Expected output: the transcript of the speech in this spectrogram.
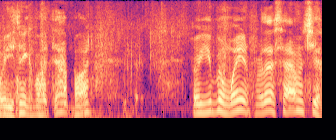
What do you think about that, bud? Oh, you've been waiting for this, haven't you?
